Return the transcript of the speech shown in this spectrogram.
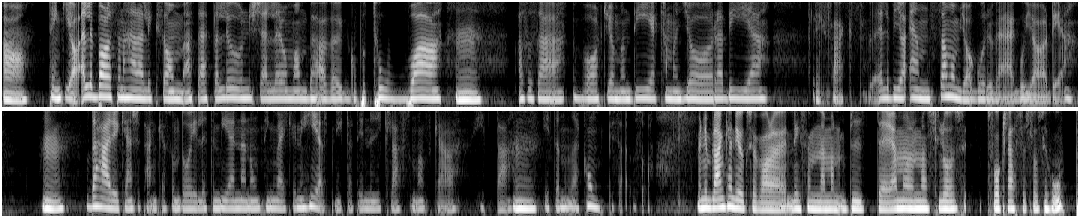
Ja. Tänker jag. Eller bara sådana här liksom att äta lunch eller om man behöver gå på toa. Mm. Alltså så här, vart gör man det? Kan man göra det? Exakt. Eller blir jag ensam om jag går iväg och gör det? Mm. Och Det här är kanske tankar som då är lite mer när någonting verkligen är helt nytt. Att det är en ny klass och man ska hitta, mm. hitta nya kompisar och så. Men ibland kan det också vara liksom när man byter, ja, man, man slås, två klasser slås ihop.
